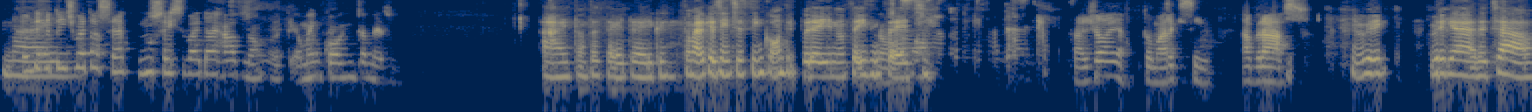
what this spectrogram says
Mas... Então, de repente, vai dar certo. Não sei se vai dar errado, não. É uma incógnita mesmo. Ah, então tá certo, Érica. Tomara que a gente se encontre por aí no 6 em 7. Tá joia. Tomara que sim. Abraço. Obrigada, tchau.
